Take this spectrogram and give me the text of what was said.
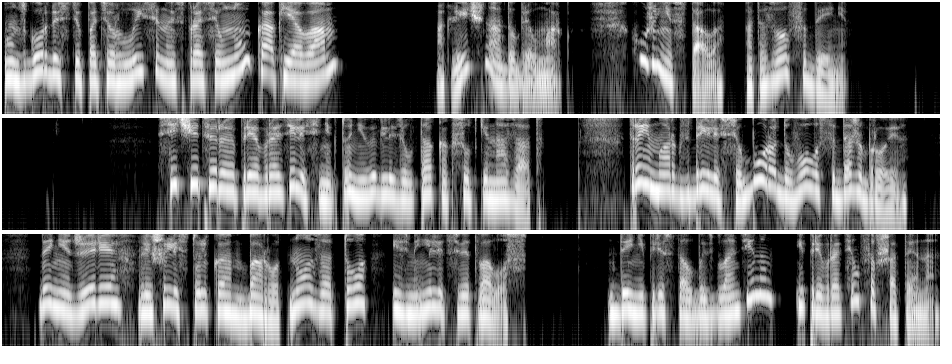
Он с гордостью потер лысину и спросил, «Ну, как я вам?» «Отлично», — одобрил Марк. «Хуже не стало», — отозвался Дэнни. Все четверо преобразились, и никто не выглядел так, как сутки назад. Трей и Марк сбрили всю бороду, волосы, даже брови. Дэнни и Джерри лишились только бород, но зато изменили цвет волос. Дэнни перестал быть блондином и превратился в шатена.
